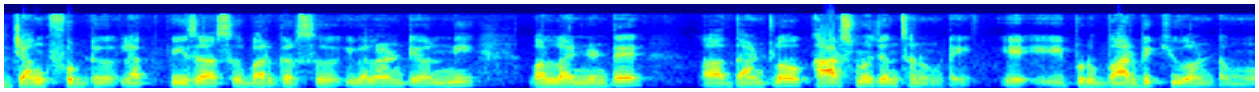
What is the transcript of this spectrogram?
జంక్ ఫుడ్ లేకపోతే పిజ్జాస్ బర్గర్స్ ఇలాంటివన్నీ వల్ల ఏంటంటే దాంట్లో కార్సినోజన్స్ అని ఉంటాయి. ఇప్పుడు బార్బిక్యూ అంటాము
